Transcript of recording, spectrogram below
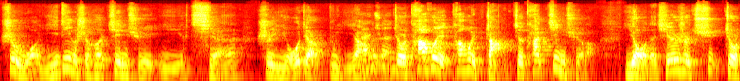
是我一定是和进去以前是有点不一样的人，就是他会他会长，就他进去了。有的其实是去，就是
